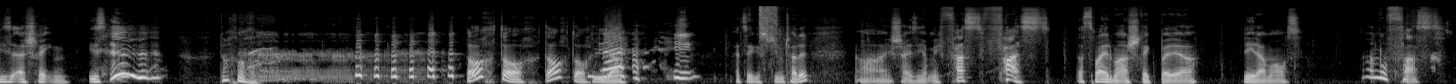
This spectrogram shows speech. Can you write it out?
Dieses Erschrecken. Dieses doch, doch. doch, doch, doch, doch, Lia. Nein. Als er gestreamt hatte. Ah, scheiße, ich habe mich fast, fast das zweite Mal erschreckt bei der Fledermaus. Ah, nur fast.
